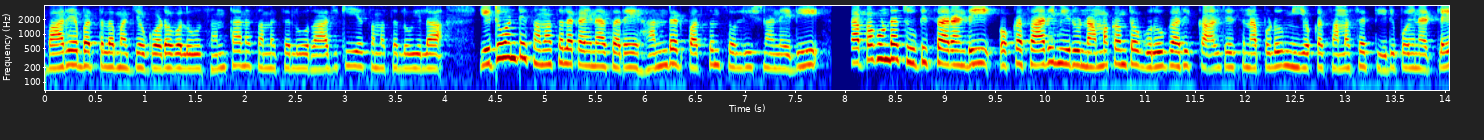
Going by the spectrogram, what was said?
భార్యాభర్తల మధ్య గొడవలు సంతాన సమస్యలు రాజకీయ సమస్యలు ఇలా ఎటువంటి సమస్యలకైనా సరే హండ్రెడ్ పర్సెంట్ సొల్యూషన్ అనేది తప్పకుండా చూపిస్తారండి. ఒక్కసారి మీరు నమ్మకంతో గురువుగారికి కాల్ చేసినప్పుడు మీ యొక్క సమస్య తీరిపోయినట్లే.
